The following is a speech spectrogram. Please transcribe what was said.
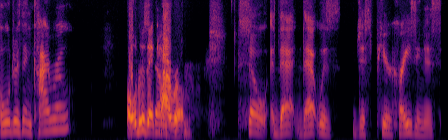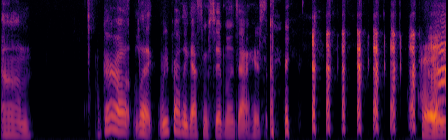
older than Cairo. Older than so, Cairo. So that that was just pure craziness. Um girl, look, we probably got some siblings out here. hey.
